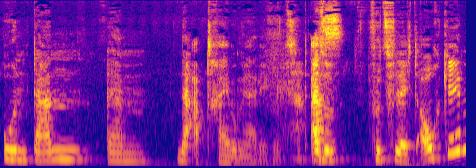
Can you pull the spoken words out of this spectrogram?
und dann ähm, eine Abtreibung erwägen zieht. Also wird es vielleicht auch geben.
